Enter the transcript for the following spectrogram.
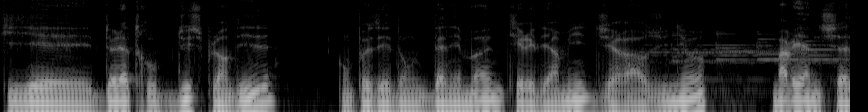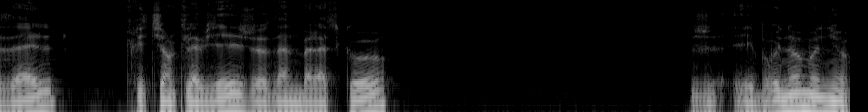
qui est de la troupe du Splendide, composée donc d'Anémone, Thierry Lhermitte, Gérard Jugnot, Marianne Chazelle, Christian Clavier, Josanne Balasco et Bruno Monio.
